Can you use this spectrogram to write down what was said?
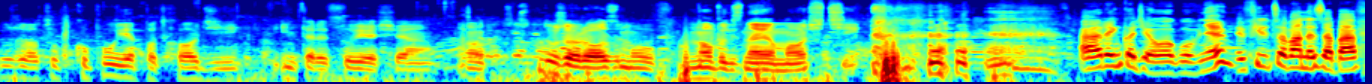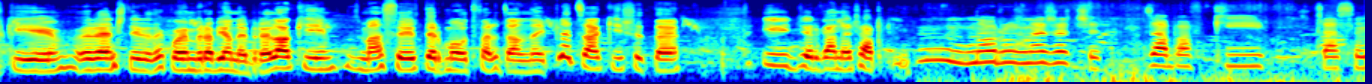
Dużo osób kupuje, podchodzi, interesuje się. No, dużo rozmów, nowych znajomości. A rękodzieło głównie. Filcowane zabawki, ręcznie, że tak powiem, robione breloki z masy termoutwardzalnej, plecaki szyte i dziergane czapki. No różne rzeczy. Zabawki, czasem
